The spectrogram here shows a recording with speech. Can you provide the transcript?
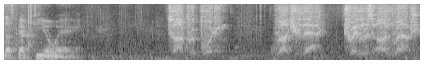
Suspect DOA. TOC reporting. Roger that. Trailers en route.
